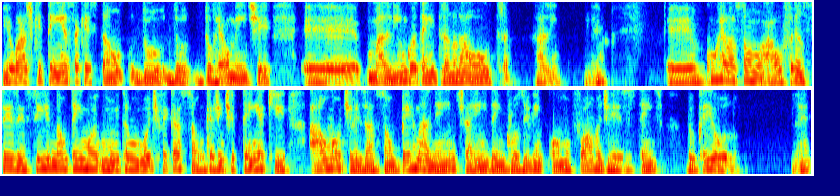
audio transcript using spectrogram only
e eu acho que tem essa questão do, do, do realmente é, uma língua está entrando na outra ali, né? É, com relação ao francês em si, não tem muita modificação. O que a gente tem é que há uma utilização permanente ainda, inclusive como forma de resistência, do crioulo. Né?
